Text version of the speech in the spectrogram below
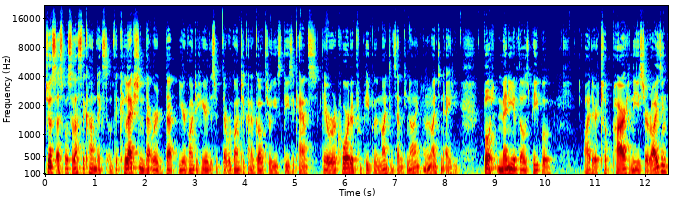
just I suppose so that's the context of the collection that we're that you're going to hear this that we're going to kind of go through these these accounts. They were recorded from people in 1979 and in Mhm. 1980, but many of those people either took part in the Easter Rising,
